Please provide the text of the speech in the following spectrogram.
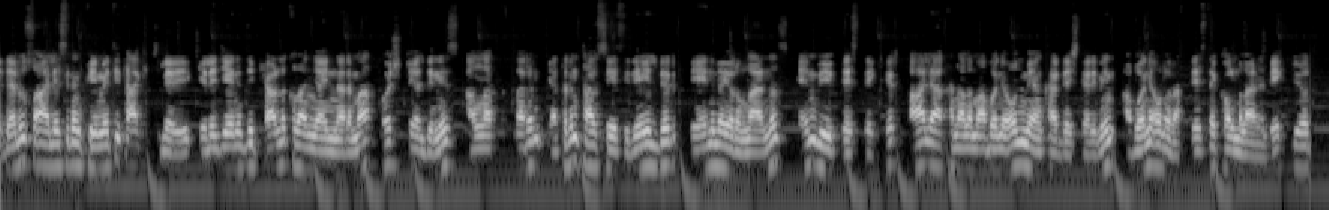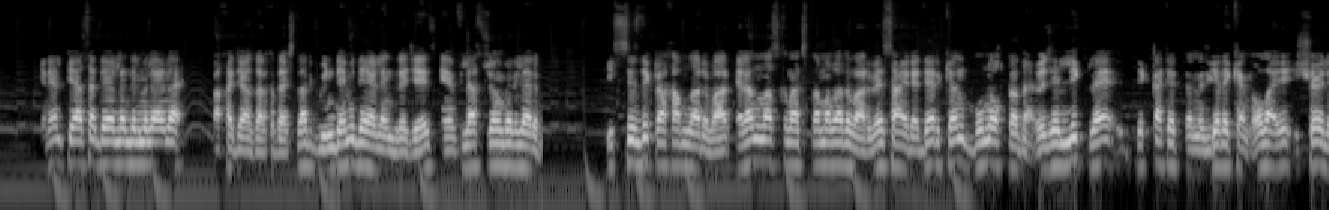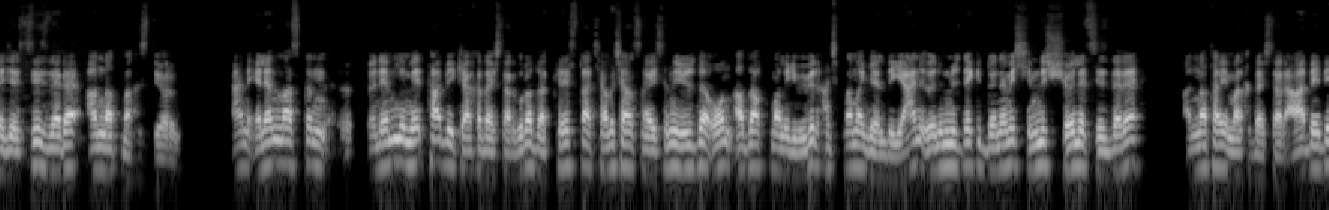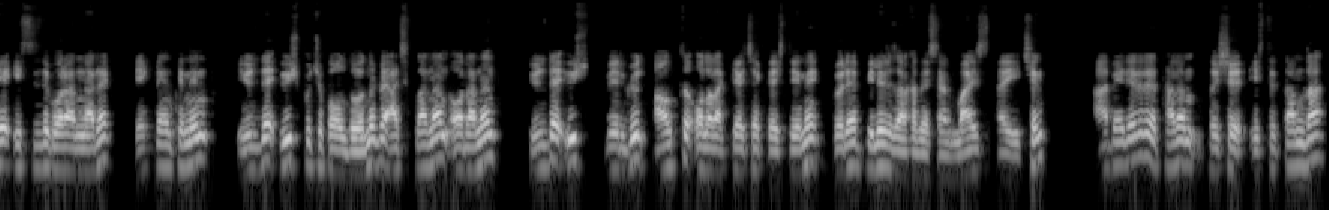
Fidelus ailesinin kıymetli takipçileri, geleceğinizi karlı kılan yayınlarıma hoş geldiniz. Anlattıklarım yatırım tavsiyesi değildir. Beğeni ve yorumlarınız en büyük destektir. Hala kanalıma abone olmayan kardeşlerimin abone olarak destek olmalarını bekliyorum. Genel piyasa değerlendirmelerine bakacağız arkadaşlar. Gündemi değerlendireceğiz. Enflasyon verileri, işsizlik rakamları var, Elon Musk'ın açıklamaları var vesaire derken bu noktada özellikle dikkat etmemiz gereken olayı şöylece sizlere anlatmak istiyorum. Yani Elon Musk'ın önemli mi? Tabii ki arkadaşlar burada Tesla çalışan sayısını %10 azaltmalı gibi bir açıklama geldi. Yani önümüzdeki dönemi şimdi şöyle sizlere anlatayım arkadaşlar. ABD işsizlik oranları beklentinin %3,5 olduğunu ve açıklanan oranın %3,6 olarak gerçekleştiğini görebiliriz arkadaşlar Mayıs ayı için. ABD'de de tarım dışı istihdamda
